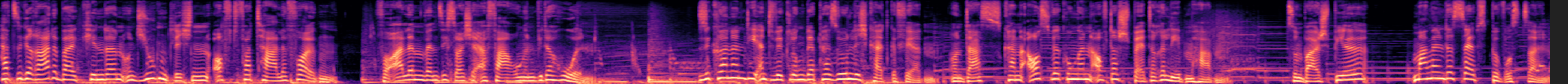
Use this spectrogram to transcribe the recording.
hat sie gerade bei Kindern und Jugendlichen oft fatale Folgen, vor allem wenn sich solche Erfahrungen wiederholen. Sie können die Entwicklung der Persönlichkeit gefährden und das kann Auswirkungen auf das spätere Leben haben. Zum Beispiel mangelndes Selbstbewusstsein,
